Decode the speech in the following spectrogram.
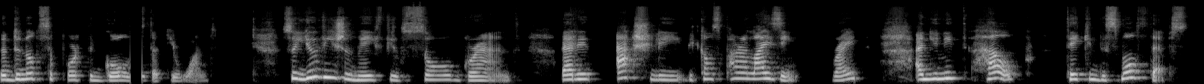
that do not support the goals that you want. So your vision may feel so grand that it actually becomes paralyzing, right? And you need help taking the small steps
